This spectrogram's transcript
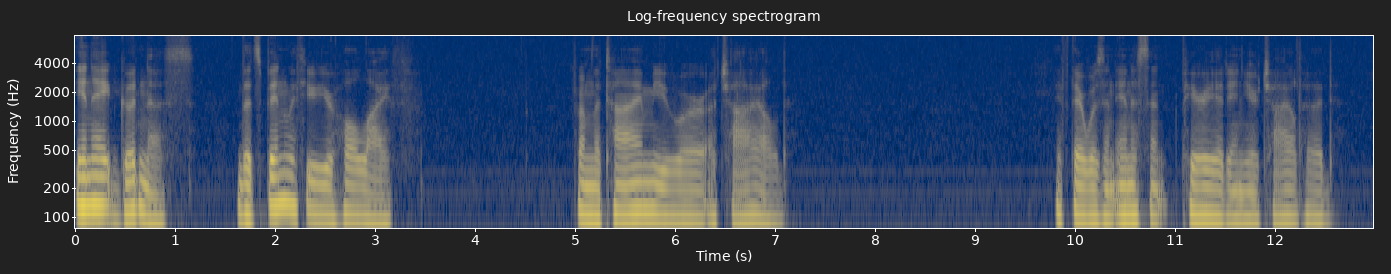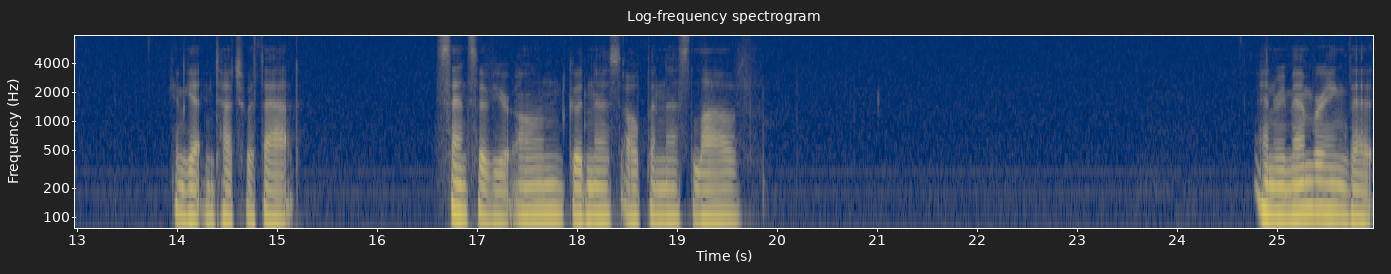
innate goodness that's been with you your whole life. From the time you were a child. If there was an innocent period in your childhood, can get in touch with that sense of your own goodness, openness, love, And remembering that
